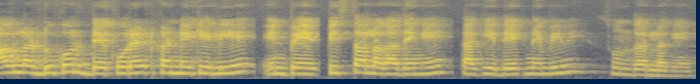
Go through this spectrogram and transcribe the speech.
अब लड्डू को डेकोरेट करने के लिए इन पे पिस्ता लगा देंगे ताकि ये देखने में भी सुंदर लगे।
